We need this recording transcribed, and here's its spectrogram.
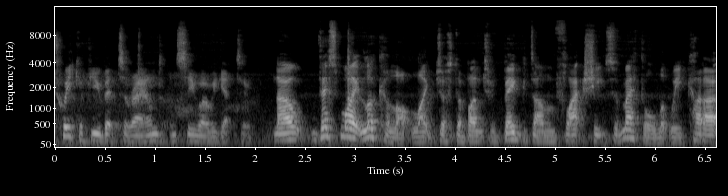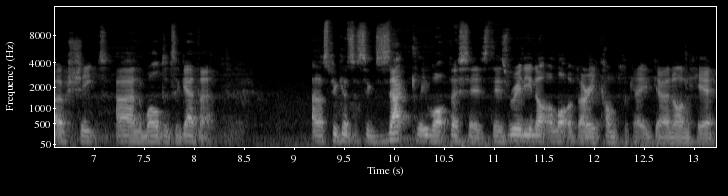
tweak a few bits around and see where we get to. Now, this might look a lot like just a bunch of big, dumb, flat sheets of metal that we cut out of sheet and welded together. And that's because it's exactly what this is. There's really not a lot of very complicated going on here.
